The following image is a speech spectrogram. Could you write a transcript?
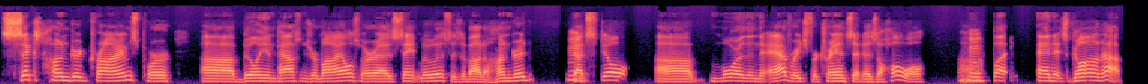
600 crimes per uh, billion passenger miles, whereas St. Louis is about 100. Mm. That's still uh, more than the average for transit as a whole. Uh, mm-hmm. But and it's gone up.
